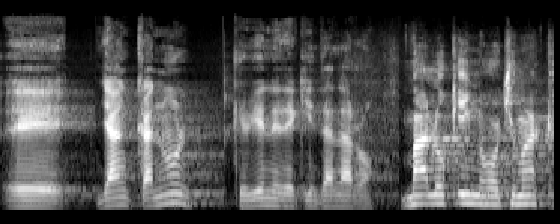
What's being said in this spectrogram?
eh, Jan Canul, que viene de Quintana Roo. Malokin Hochmak,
